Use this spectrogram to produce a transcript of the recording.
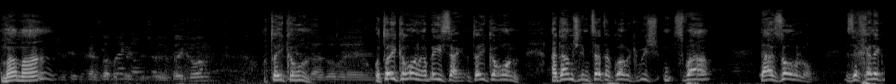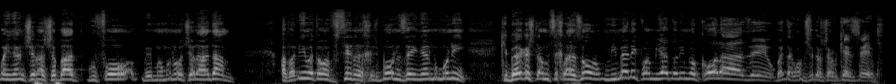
מה, מה? אותו עיקרון? אותו עיקרון. רבי ישי, אותו עיקרון. אדם שנמצא תקוע בכביש מצווה, לעזור לו. וזה חלק מהעניין של השבת, גופו וממונו של האדם. אבל אם אתה מפסיד על חשבון, זה עניין ממוני. כי ברגע שאתה צריך לעזור, ממילא כבר מיד עולים לו כל הזה, הוא בטח מפסיד עכשיו כסף.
